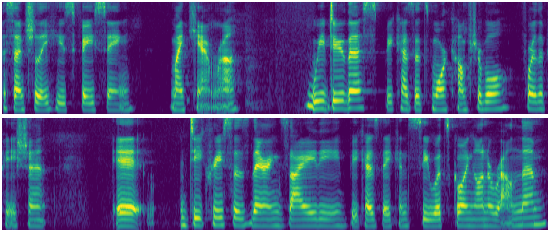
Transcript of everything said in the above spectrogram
essentially he's facing my camera. We do this because it's more comfortable for the patient. It decreases their anxiety because they can see what's going on around them.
